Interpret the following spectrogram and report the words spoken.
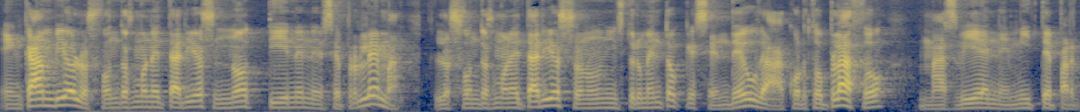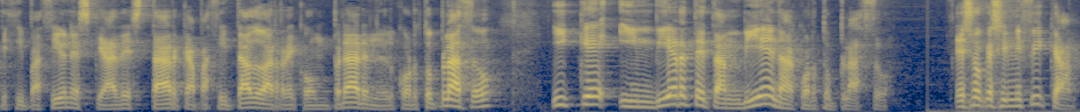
En cambio, los fondos monetarios no tienen ese problema. Los fondos monetarios son un instrumento que se endeuda a corto plazo, más bien emite participaciones que ha de estar capacitado a recomprar en el corto plazo, y que invierte también a corto plazo. ¿Eso qué significa?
